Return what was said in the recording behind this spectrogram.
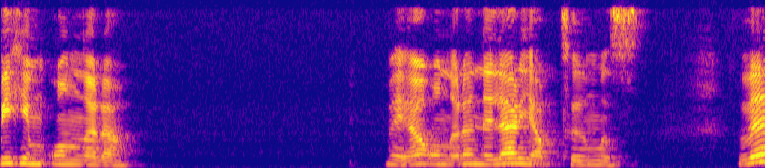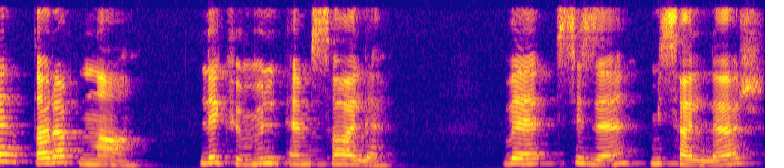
bihim onlara veya onlara neler yaptığımız ve darabna lekümül emsale ve size misaller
